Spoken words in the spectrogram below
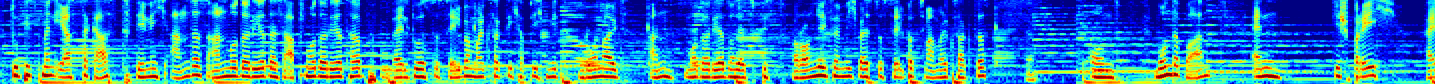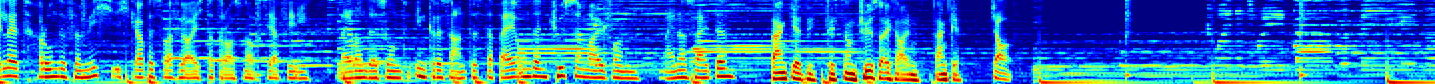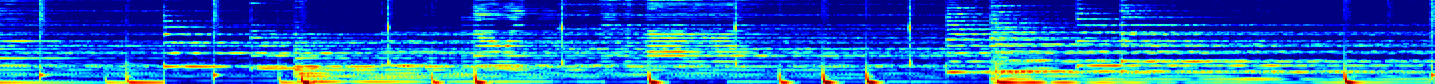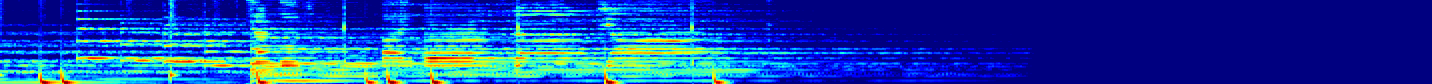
du bist mein erster Gast, den ich anders anmoderiert als abmoderiert habe, weil du hast das selber mal gesagt, ich habe dich mit Ronald anmoderiert und jetzt bist Ronny für mich, weil du das selber zweimal gesagt hast. Und wunderbar. Ein Gespräch, Highlight-Runde für mich. Ich glaube, es war für euch da draußen auch sehr viel Leibendes und Interessantes dabei. Und ein Tschüss einmal von meiner Seite. Danke, Christian. Tschüss euch allen. Danke. Ciao.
